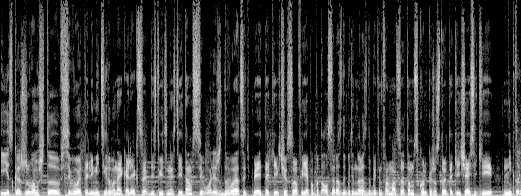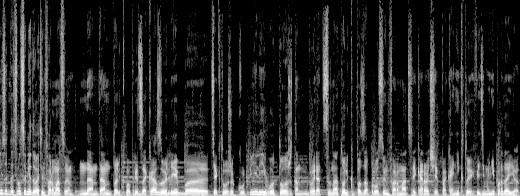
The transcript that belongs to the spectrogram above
И скажу вам, что всего это лимитированная коллекция в действительности, и там всего лишь 25 таких часов. И я попытался раздобыть, раздобыть информацию о том, сколько же стоят такие часики, и никто не согласился мне давать информацию. Да, там только по предзаказу, либо те, кто уже купили его, тоже там говорят цена только по запросу информации. Короче, пока никто их, видимо, не продает.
